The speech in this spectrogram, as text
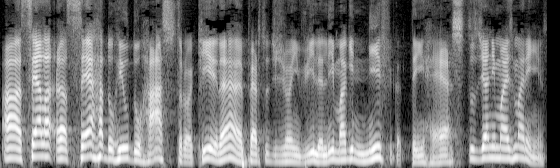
A, a Serra do Rio do Rastro, aqui, né, perto de Joinville, ali, magnífica, tem restos de animais marinhos.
